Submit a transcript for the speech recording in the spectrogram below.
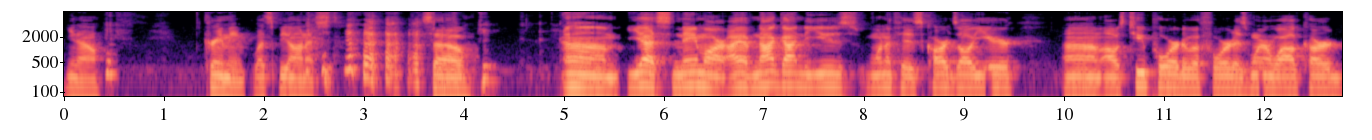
you know, creaming, let's be honest. So um, yes, Neymar. I have not gotten to use one of his cards all year. Um, I was too poor to afford his winter wild card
